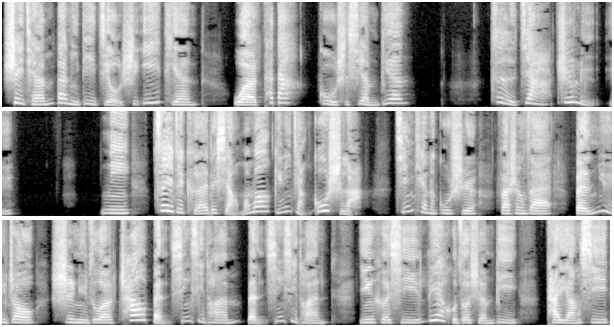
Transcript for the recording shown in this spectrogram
睡前伴你第九十一天，我他哒故事现编。自驾之旅，你最最可爱的小猫猫给你讲故事啦！今天的故事发生在本宇宙侍女座超本星系团本星系团。银河系猎户座旋臂，太阳系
